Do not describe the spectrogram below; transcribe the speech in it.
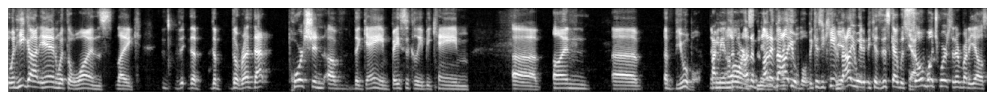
when he got in with the ones, like the the the, the rest that portion of the game basically became uh un uh viewable. I mean, Lawrence un, like- unevaluable because you can't Yeah. evaluate it because this guy was Yeah. so much worse than everybody else.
